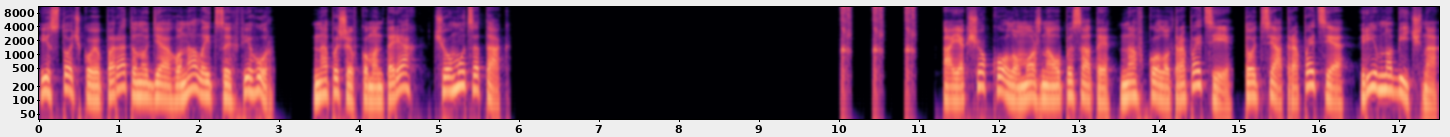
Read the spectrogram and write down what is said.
із точкою перетину діагоналей цих фігур. Напиши в коментарях, чому це так. А якщо коло можна описати навколо трапеції, то ця трапеція рівнобічна.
